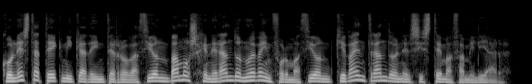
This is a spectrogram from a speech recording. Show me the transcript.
Con esta técnica de interrogación vamos generando nueva información que va entrando en el sistema familiar.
